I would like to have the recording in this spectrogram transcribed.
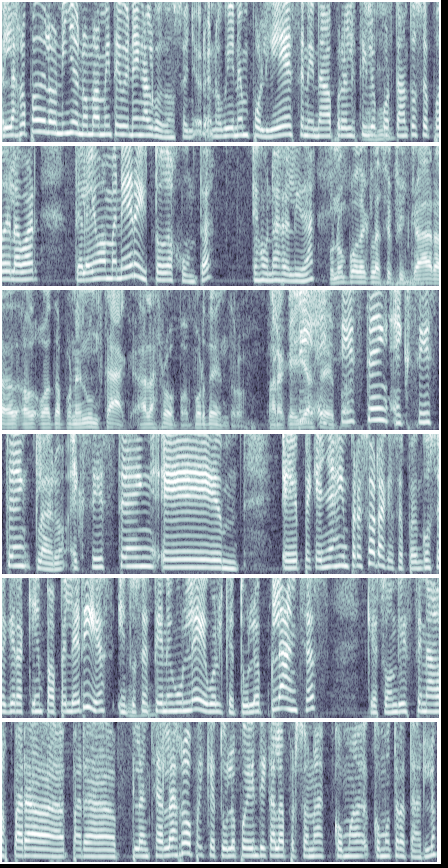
la ropa de los niños normalmente viene en algodón, señores, no viene en poliéster ni nada por el estilo, por tanto se puede lavar de la misma manera y toda junta. Es una realidad. Uno puede clasificar a- a- o hasta ponerle un tag a la ropa por dentro para que Sí, ella sepa. existen, existen, claro, existen eh, eh, pequeñas impresoras que se pueden conseguir aquí en papelerías y entonces tienen un label que tú le planchas, que son destinados para, para planchar la ropa y que tú le puedes indicar a la persona cómo, cómo tratarlo.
